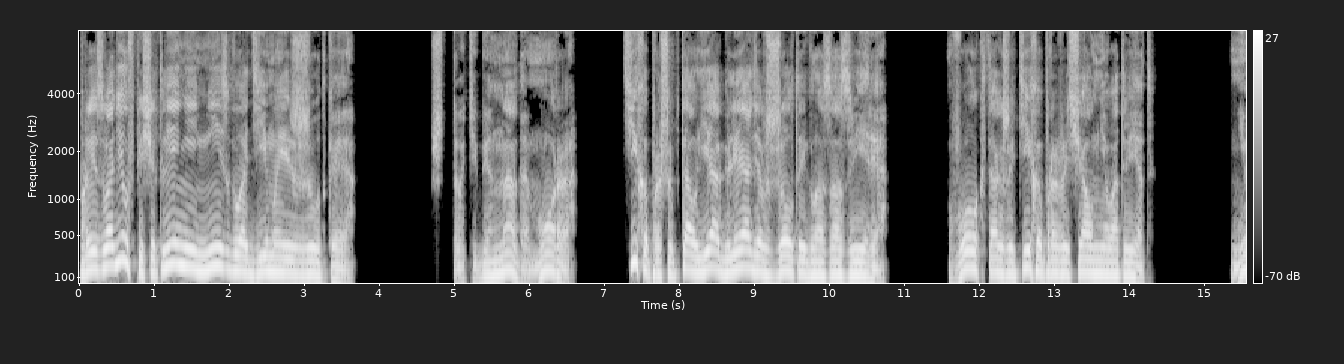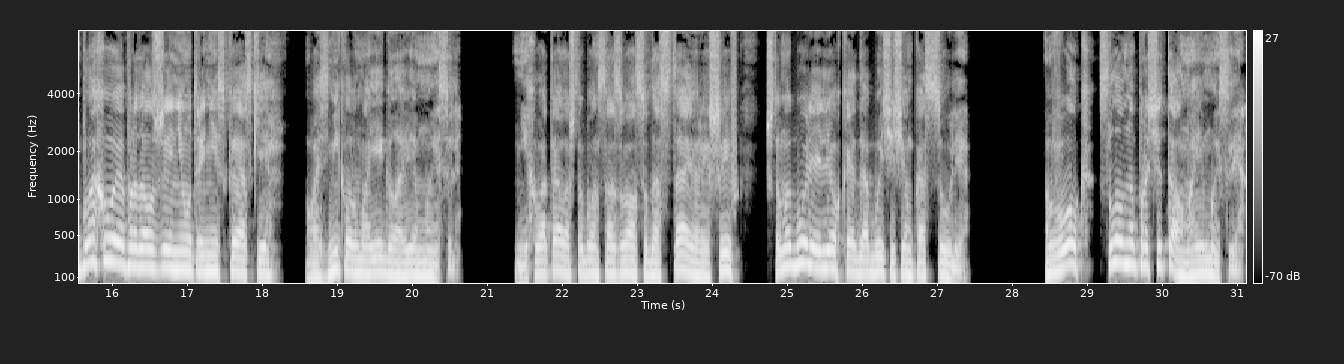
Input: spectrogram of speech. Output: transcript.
производил впечатление неизгладимое и жуткое. «Что тебе надо, Мора?» — тихо прошептал я, глядя в желтые глаза зверя. Волк также тихо прорычал мне в ответ. «Неплохое продолжение утренней сказки», — возникла в моей голове мысль. Не хватало, чтобы он созвал сюда стаю, решив, что мы более легкая добыча, чем косули. Волк словно прочитал мои мысли.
